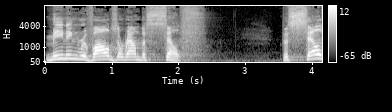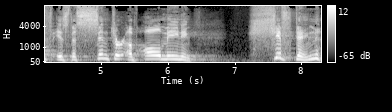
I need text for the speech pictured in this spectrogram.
meaning revolves around the self. The self is the center of all meaning, shifting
